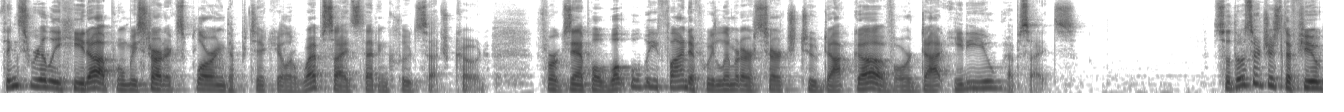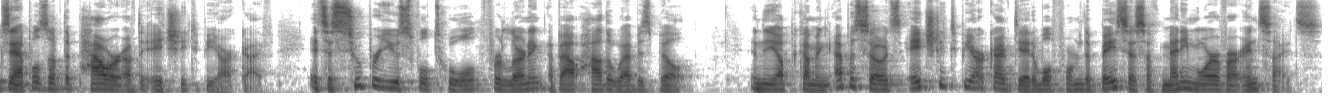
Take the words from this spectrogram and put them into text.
Things really heat up when we start exploring the particular websites that include such code. For example, what will we find if we limit our search to .gov or .edu websites? So those are just a few examples of the power of the HTTP archive. It's a super useful tool for learning about how the web is built. In the upcoming episodes, HTTP archive data will form the basis of many more of our insights.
